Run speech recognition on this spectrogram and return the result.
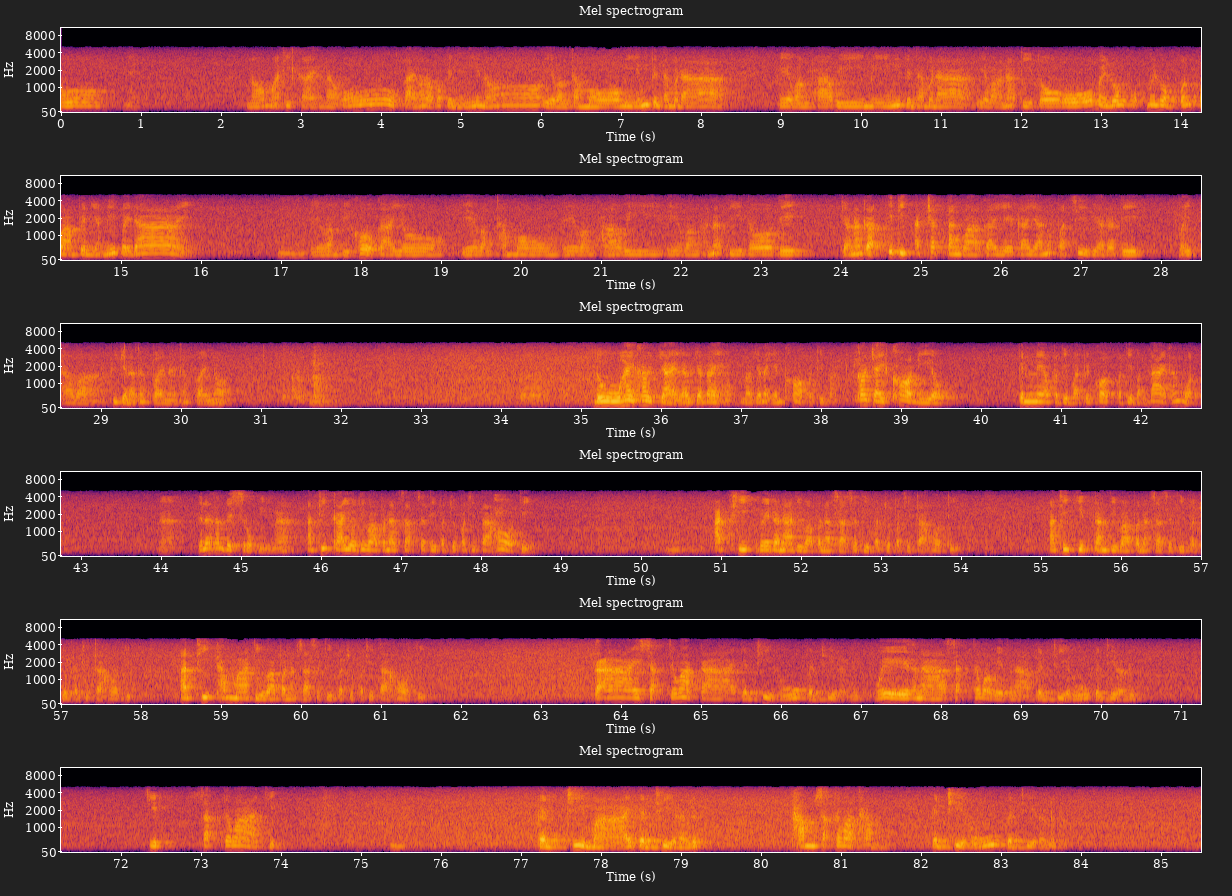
น้อมมาที่กายของเรา โอ้กายของเราก็เป็นอย่างนี้เนาะเอวังธรรมโม มีอย่างนี้เป็นธรรมดา เอวังภาวีมีอย่างนี้เป็นธรรมดา เอวังนาทีโตโอ้ไม่ล่วงไม่ล่วงพ้นความเป็นอย่างนี้ไปได้เอวังปิโคกายโย เอวังธรรมโม เอวังภาวี เอวังอนัตติโตติ จากนั้นก็อิติอัจฉตังวากายเยกายานุปัสสีวิหรติวหิทาวา พิจารณาทั้งฝ่ายในทั้งฝ่ายนอก ดูให้เข้าใจแล้วจะได้เราจะได้เห็นข้อปฏิบัติ เข้าใจข้อเดียว เป็นแนวปฏิบัติเป็นข้อปฏิบัติได้ทั้งหมดนะจะแล้วท่านไปสรุปอีกนะอัติกายโยติวาปนัสสสติปัจจุปจิตาโหติอัติเวดนาติวาปนัสสสติปัจจุปจิตาโหติอัติจิตตันติวาปนัสสสติปัจจุปจิตาโหติอัติธรรมาติวาปนัสสติปัจจุปจิตาโหติ กายสักจะว่ากายเป็นที่รู้เป็นที่ระลึก เวทนาสักจะว่าเวทนาเป็นที่รู้เป็นที่ระลึก จิตสักจะว่าจิต เป็นที่หมายเป็นที่ระลึกทำสักว่าทำเป็นที่รู้เป็นที่ระลึก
